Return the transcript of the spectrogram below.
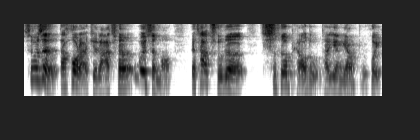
是不是？他后来去拉车，为什么？因为他除了吃喝嫖赌，他样样不会。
